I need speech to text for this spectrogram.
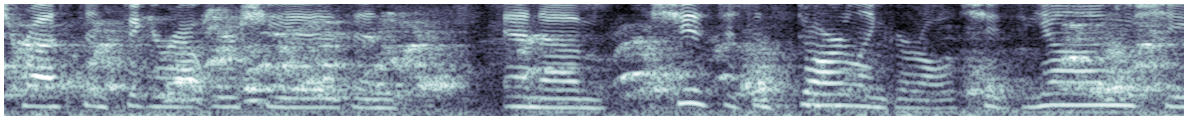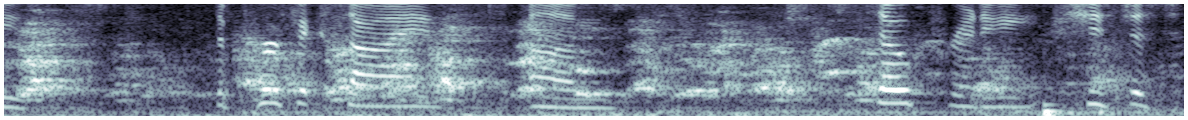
trust and figure out where she is and and um, she's just a darling girl. She's young she's the perfect size um, so pretty. She's just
